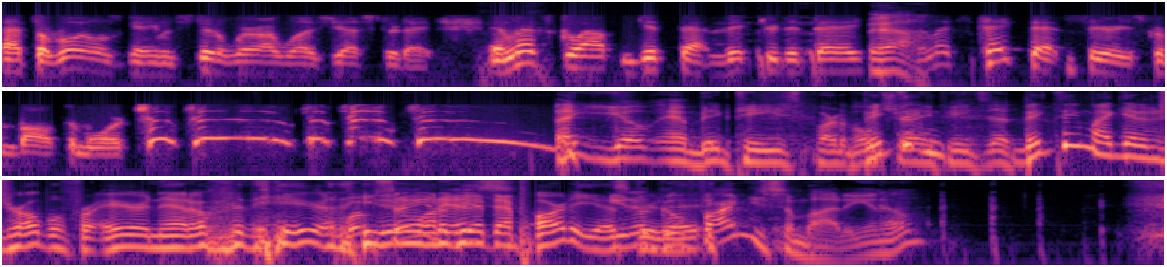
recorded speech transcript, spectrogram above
at the Royals game instead of where I was yesterday. And let's go out and get that victory today. Yeah. And let's take that series from Baltimore. Choo choo choo choo choo. Thank you, go. Yeah, Big T's part of Old Big Shiny Pizza. Big thing might get in trouble for airing that over the air. What he didn't want to be at that party You yesterday. know, go find you somebody. You know,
